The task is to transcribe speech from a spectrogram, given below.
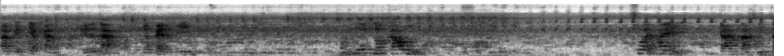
มาเปรียบเทียบกัน เดี๋ยวจะเดี๋ยวแปดนาทีมุกเราเก้าช่วยให้การตัดสินใจ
